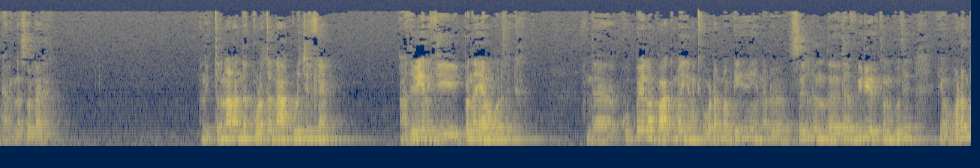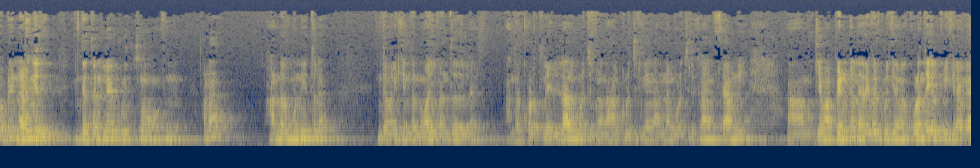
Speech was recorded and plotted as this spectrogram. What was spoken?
வேறு என்ன சொல்ல? இத்தனை நாள் அந்த குளத்தில் நான் குளிச்சிருக்கேன். அதுவே எனக்கு இப்போ தான் ஞாபகம் வருது. அந்த குப்பையெல்லாம் பார்க்கும்போது எனக்கு உடம்பு அப்படியே என்னோட செல் இந்த இதை வீடியோ எடுக்கும்போது என் உடம்பு அப்படியே நடுங்குது. இந்த தண்ணியிலே குளித்தோம் அப்படின்னு. ஆனால் ஆண்டவ முன்னியத்தில் இந்த வரைக்கும் இந்த நோய் வந்ததில்லை. அந்த குளத்துல எல்லாரும் குளிச்சிருக்காங்க. நான் குளிச்சிருக்கேன் எங்கள் அண்ணன் குளிச்சிருக்கான் எங்கள் ஃபேமிலி முக்கியமாக பெண்கள் நிறைய பேர் குளிக்கிறாங்க குழந்தைகள் குளிக்கிறாங்க.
